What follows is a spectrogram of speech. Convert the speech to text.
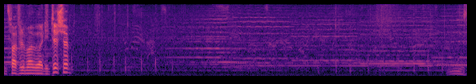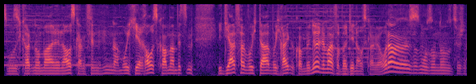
Im Zweifel mal über die Tische. Hm, Jetzt muss ich gerade noch mal einen Ausgang finden, wo ich hier rauskomme. Am besten im Idealfall, wo ich da, wo ich reingekommen bin. Ne, nimm einfach mal den Ausgang, oder? Ist das nur so, nur so zwischen...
